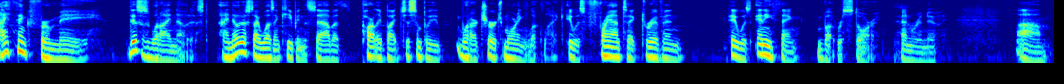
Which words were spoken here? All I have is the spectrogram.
I think for me, this is what I noticed. I noticed I wasn't keeping the Sabbath partly by just simply what our church morning looked like. It was frantic, driven. It was anything but restoring and renewing. Um,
